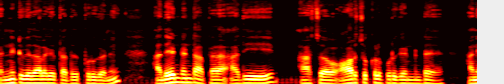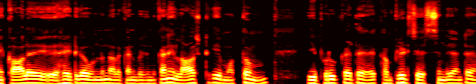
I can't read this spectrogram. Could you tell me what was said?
అన్నిటి విధాలుగా పెద్ద పురుగు అని. అదేంటంటే ఆ అది ఆ చ- ఆరు చుక్కల పురుగు ఏంటంటే ఆయన కాలే హైట్గా ఉంటుంది అలా కనిపించింది కానీ లాస్ట్కి మొత్తం ఈ పురుగుకి అయితే కంప్లీట్ చేసింది. అంటే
